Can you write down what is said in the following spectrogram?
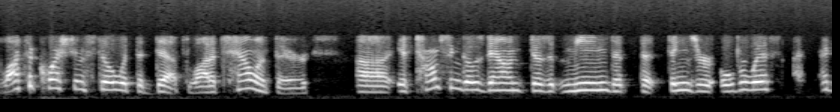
lots of questions still with the depth, a lot of talent there. Uh, if Thompson goes down, does it mean that that things are over with? I'd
